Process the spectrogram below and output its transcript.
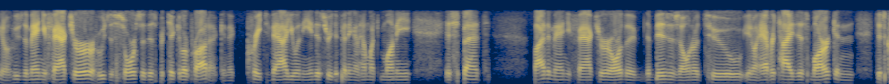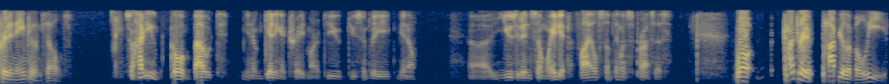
you know who's the manufacturer or who's the source of this particular product, and it creates value in the industry depending on how much money is spent by the manufacturer or the the business owner to you know advertise this mark and just create a name for themselves. So how do you go about you know getting a trademark? Do you do you simply you know uh, use it in some way? Do you have to file something? What's the process? Well, contrary to popular belief,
